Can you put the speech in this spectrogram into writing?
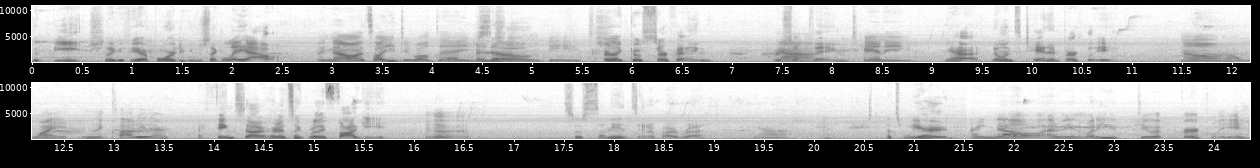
the beach. Like if you get bored, you can just like lay out I know. It's all you do all day. You I just know. chill on the beach. or like go surfing or Yeah, something. Tanning. Yeah, no one's tan in Berkeley. No, not white. Isn't it cloudy there? I think so. I heard it's like really foggy. Ugh. It's so sunny in Santa Barbara. Yeah. That's weird. I know. I mean, what do you do at Berkeley?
